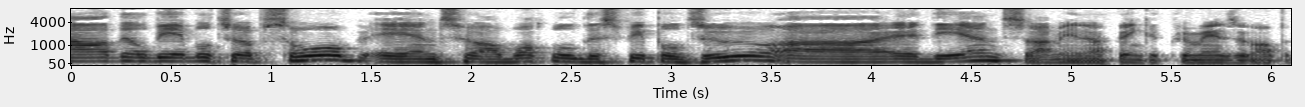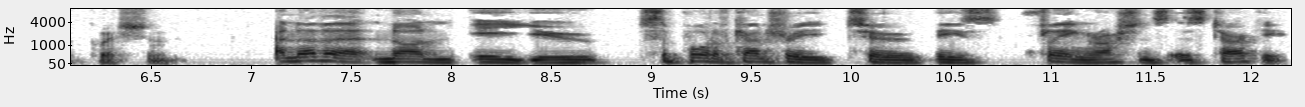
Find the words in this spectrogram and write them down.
uh, they'll be able to absorb, and uh, what will these people do uh, at the end? I mean, I think it remains an open question. Another non-EU supportive country to these fleeing Russians is Turkey.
